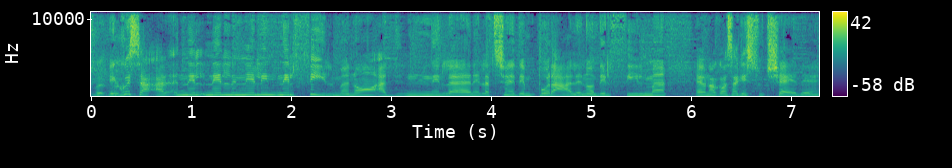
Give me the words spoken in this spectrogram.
Guarda, beh, e questa ah, nel, nel- nel- nel film, no? Nell'azione temporale no, del film è una cosa che succede.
